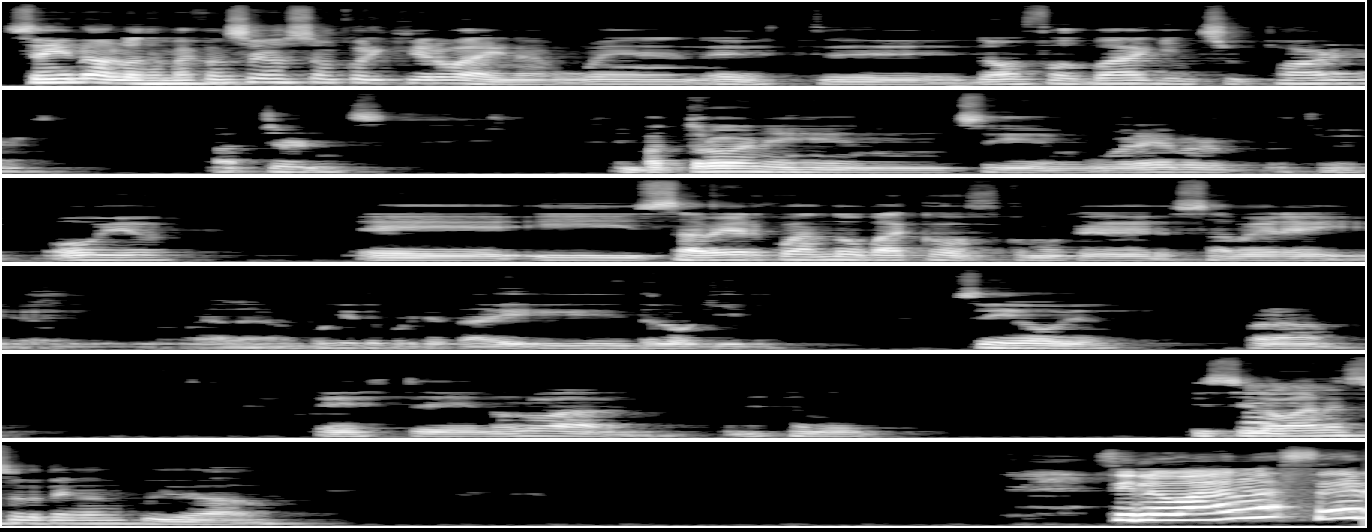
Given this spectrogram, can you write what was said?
Sí, no, los demás consejos son cualquier vaina. When, este, don't fall back into partners, patterns, en patrones, en, sí, en whatever, esto es obvio. Eh, y saber cuándo back off, como que saber, hey, voy a leer un poquito porque está ahí de loquito. Sí, obvio. Para. Este, no lo hagan, honestamente. Y si lo mm. van a hacer, tengan cuidado. Si lo van a hacer,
